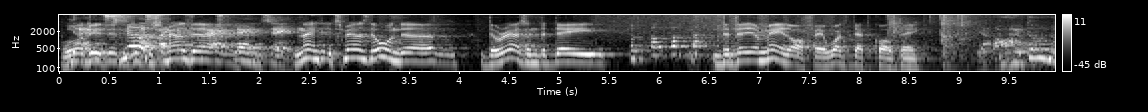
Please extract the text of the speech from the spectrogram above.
Oh, yeah, it the- smells the like smell a the-? No, it smells the one, the the resin that they that they are made of. Eh? What's that called? Eh? Yeah, oh, I don't know.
